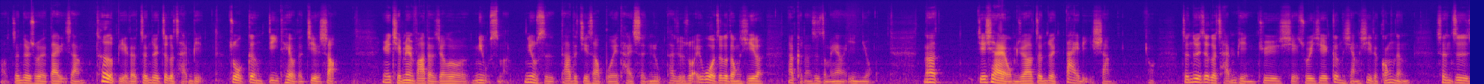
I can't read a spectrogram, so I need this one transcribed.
啊，针对所有代理商，特别的针对这个产品做更 detail 的介绍，因为前面发的叫做 news 嘛，news 它的介绍不会太深入，它就是说，诶，我这个东西了，那可能是怎么样的应用？那接下来我们就要针对代理商，哦，针对这个产品去写出一些更详细的功能，甚至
